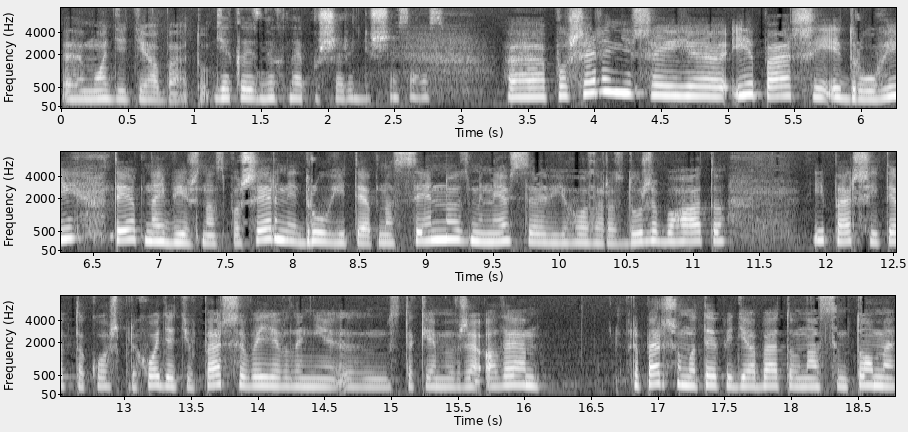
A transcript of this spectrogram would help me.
е, моді діабету. Який з них найпоширеніший зараз? Е, Поширеніший е, і перший, і другий тип найбільш нас поширений. Другий тип нас сильно змінився, його зараз дуже багато. І перший тип також приходять і вперше виявлені е, з такими вже. Але при першому типі діабету у нас симптоми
